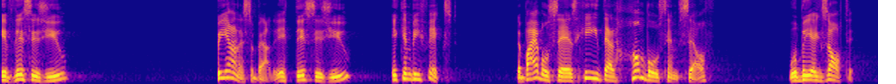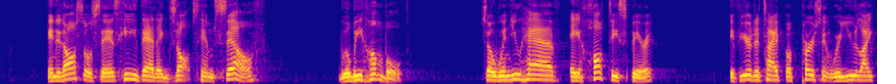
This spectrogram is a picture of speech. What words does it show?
If this is you, be honest about it. If this is you, it can be fixed. The Bible says, He that humbles himself will be exalted. And it also says, He that exalts himself will be humbled. So when you have a haughty spirit, if you're the type of person where you like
